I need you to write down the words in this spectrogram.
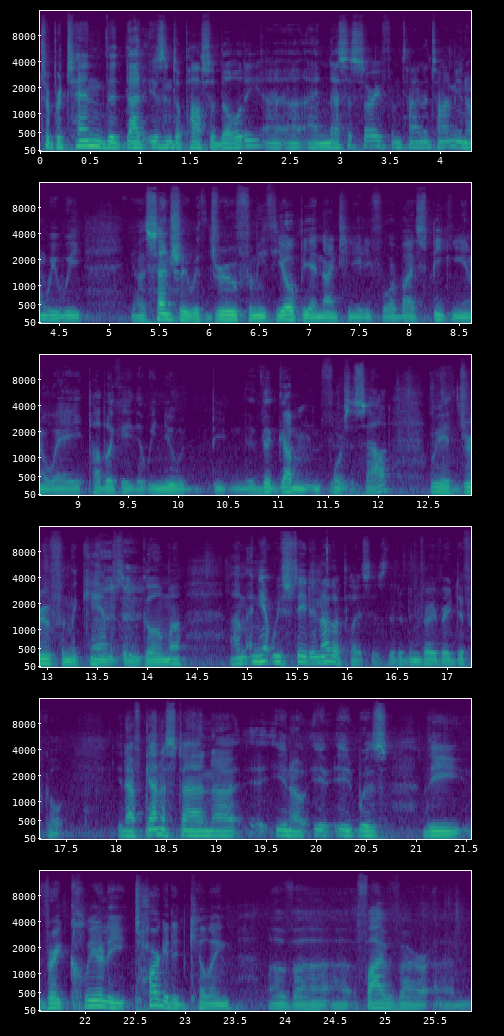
to pretend that that isn't a possibility uh, uh, and necessary from time to time, you know, we, we you know, essentially withdrew from Ethiopia in 1984 by speaking in a way publicly that we knew the government would force us out. We withdrew from the camps in Goma, um, and yet we've stayed in other places that have been very, very difficult. In Afghanistan, uh, you know, it, it was the very clearly targeted killing of uh, uh, five of our um,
